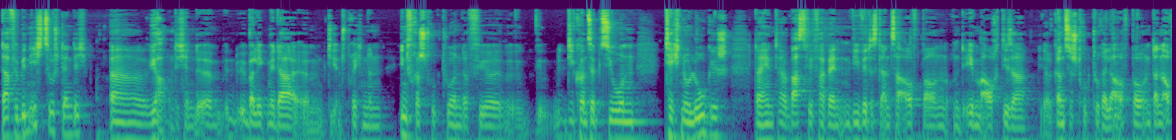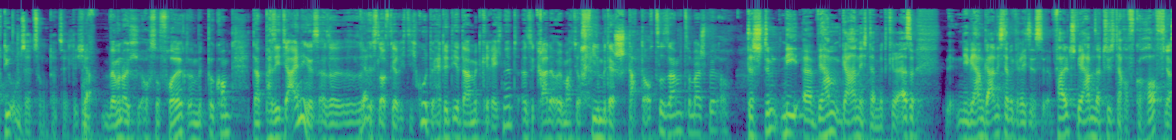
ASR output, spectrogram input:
Dafür bin ich zuständig. Äh, ja, und ich äh, überlege mir da äh, die entsprechenden Infrastrukturen dafür, äh, die Konzeption technologisch dahinter, was wir verwenden, wie wir das Ganze aufbauen und eben auch dieser, dieser ganze strukturelle Aufbau und dann auch die Umsetzung tatsächlich, ja. Wenn man euch auch so folgt und mitbekommt, da passiert ja einiges. Also ja. es läuft ja richtig gut. Hättet ihr damit gerechnet? Also gerade ihr macht ja auch viel mit der Stadt auch zusammen zum Beispiel auch. Das stimmt. Nee, äh, wir haben gar nicht damit gerechnet. Also, nee, wir haben gar nicht damit gerechnet. Ist falsch. Wir haben natürlich darauf gehofft, ja.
